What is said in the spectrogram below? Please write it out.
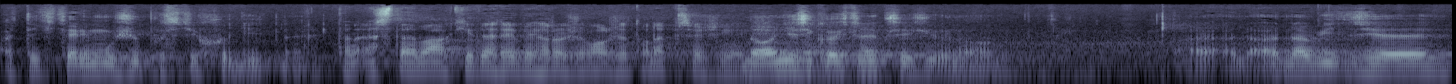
A teď tedy můžu prostě chodit, ne? Ten STB ti tehdy vyhrožoval, že to nepřežiješ. No, oni říkali, že to nepřežiju, no. A, a navíc, že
